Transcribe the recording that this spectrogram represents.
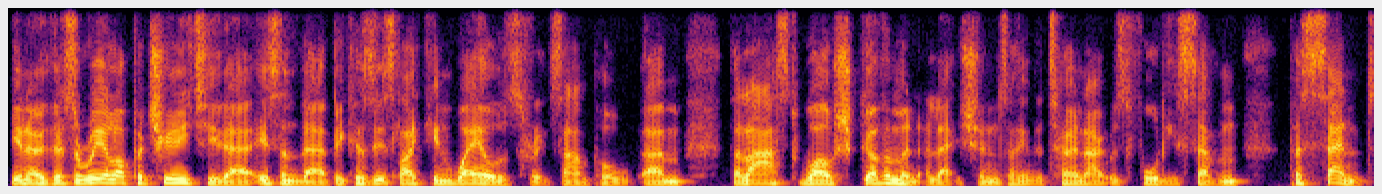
you know, there's a real opportunity there, isn't there? Because it's like in Wales, for example, um, the last Welsh government elections, I think the turnout was 47%.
